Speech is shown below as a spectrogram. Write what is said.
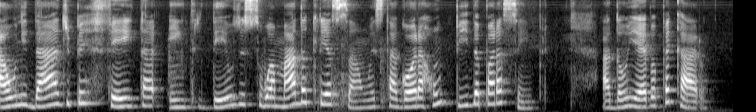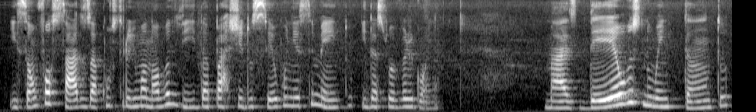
A unidade perfeita entre Deus e sua amada criação está agora rompida para sempre. Adão e Eva pecaram e são forçados a construir uma nova vida a partir do seu conhecimento e da sua vergonha. Mas Deus, no entanto,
